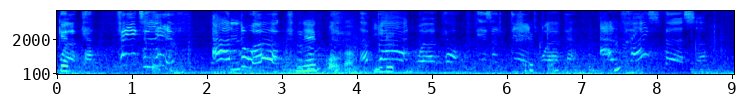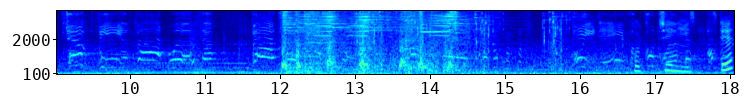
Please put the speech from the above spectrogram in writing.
け。猫がいる。セレこっちに行って。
